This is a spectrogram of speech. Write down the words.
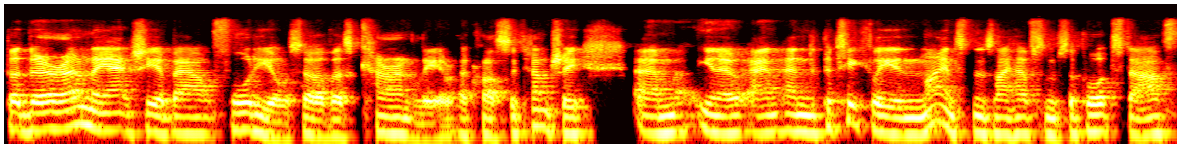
but there are only actually about 40 or so of us currently across the country. Um, you know, and, and particularly in my instance, I have some support staff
